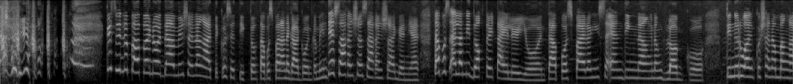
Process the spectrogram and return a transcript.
tayo! Kasi napapanood namin siya ng ate ko sa TikTok, tapos parang nagagawan kami, hindi, sa akin siya, sa akin siya, ganyan. Tapos alam ni Dr. Tyler yon Tapos parang yung sa ending ng, ng vlog ko, tinuruan ko siya ng mga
